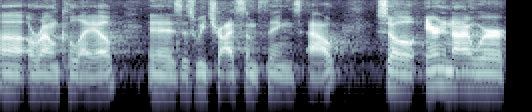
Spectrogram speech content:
uh, around Kaleo, is as we try some things out. So Erin and I were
